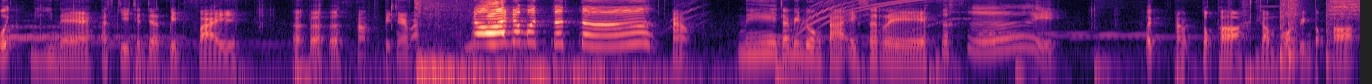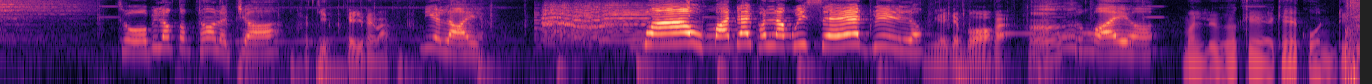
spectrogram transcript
อุ๊ยนี่แน่ฮัสกี้ฉันจะปิดไฟเฮ้อเฮ้อเฮ้ออ้าวปิดไงวะโนโนมันตื้อตื้ออ้าวนี่ฉันมีดวงตาเอ็กซเรย์เฮ้ยเอ้ยอ้าวตกท่อจอมโหดวิ่งตกท่อโถพี่ลองตกท่อเหรอจ๊ะฮัสกี้แกอยู่ไหนวะ นี่อะไร ว้าว มาได้พลังวิเศษพี่เหรอเมียจะบอกอะทำไมเหรอมันเหลือแกแค่คนเดี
